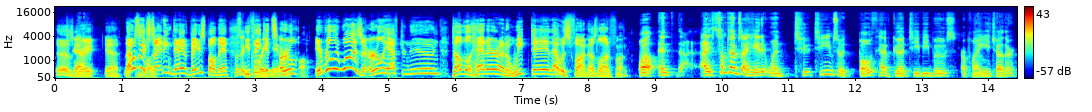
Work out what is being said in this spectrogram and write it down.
that was yeah. great. Yeah, that was an exciting day of baseball, man. You think it's early? It really was an early afternoon double header on a weekday. That was fun. That was a lot of fun. Well, and I sometimes I hate it when two teams that both have good TV booths are playing each other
